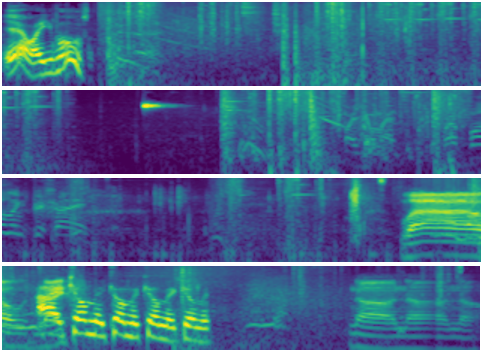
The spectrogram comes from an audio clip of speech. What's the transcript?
Yeah, why you moved? Wow. Alright, Nice. kill me, kill me, kill me, kill me. No, no, no.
